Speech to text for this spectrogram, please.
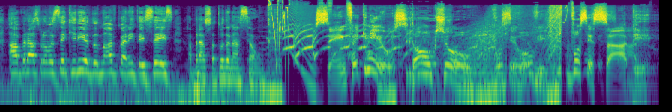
Abraço para você, querido. 946. Abraço a toda a nação. Sem fake news. Talk show. Você ouve? Você sabe.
